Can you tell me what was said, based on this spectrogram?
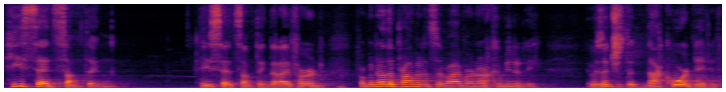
He said something, he said something that I've heard from another prominent survivor in our community. It was interesting, not coordinated.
